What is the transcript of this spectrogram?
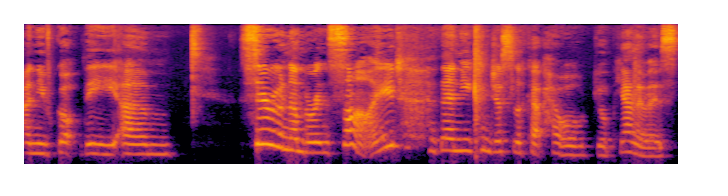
and you've got the um, serial number inside, then you can just look up how old your piano is.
